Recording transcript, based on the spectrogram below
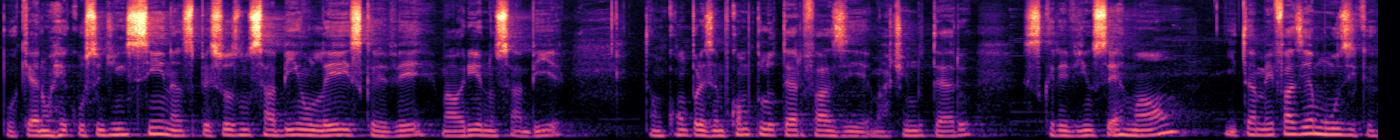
porque era um recurso de ensino, as pessoas não sabiam ler e escrever, a maioria não sabia. Então, como, por exemplo, como que Lutero fazia? Martinho Lutero escrevia um sermão e também fazia música.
